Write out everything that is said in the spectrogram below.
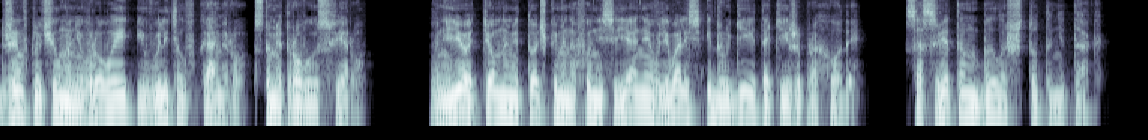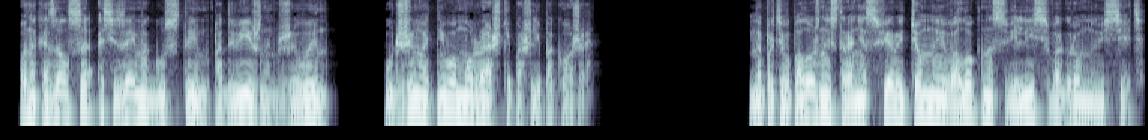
Джим включил маневровые и вылетел в камеру, стометровую сферу. В нее темными точками на фоне сияния вливались и другие такие же проходы. Со светом было что-то не так. Он оказался осязаемо густым, подвижным, живым. У Джима от него мурашки пошли по коже. На противоположной стороне сферы темные волокна свелись в огромную сеть.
